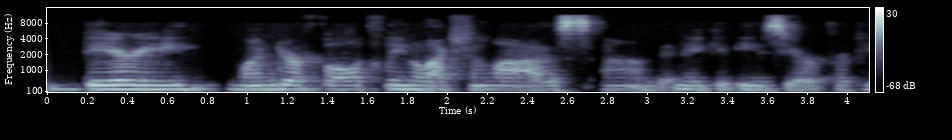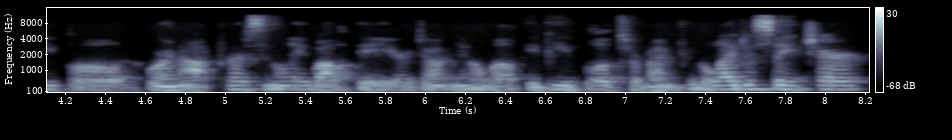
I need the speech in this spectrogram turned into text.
very wonderful clean election laws um, that make it easier for people who are not personally wealthy or don't know wealthy people to run for the legislature.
